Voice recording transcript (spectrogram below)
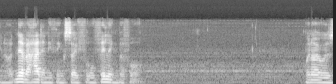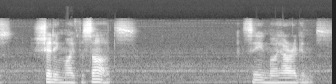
you know, I'd never had anything so fulfilling before. When I was shedding my facades, seeing my arrogance,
